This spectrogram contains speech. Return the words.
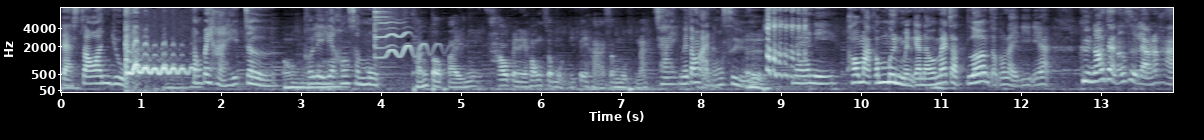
แต่ซ่อนอยู่ ต้องไปหาให้เจอ โอ้ เขาเลยเรียกห้องสมุด ครั้งต่อไปนี่เข้าไปในห้องสมุดนี่ไปหาสมุดนะ ใช่ไม่ต้องอ่านหนังสือ เออ แม่นี้เข้ามาก็มึนเหมือนกันนะว่าแม่จะเริ่มจากตรงไหนดีเนี่ย คือนอกจากหนังสือแล้วนะคะ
